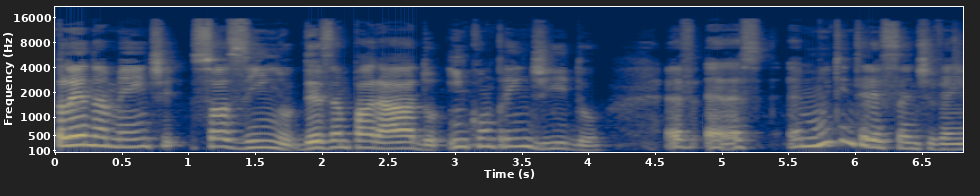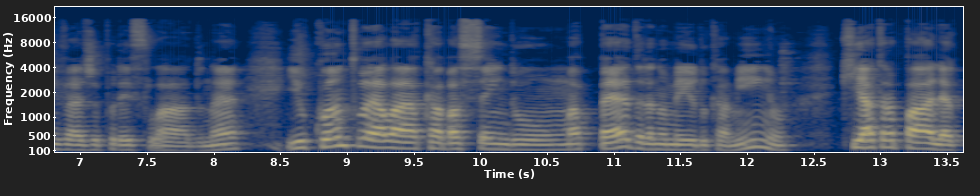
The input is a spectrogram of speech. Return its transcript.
plenamente sozinho, desamparado, incompreendido. É, é, é muito interessante ver a inveja por esse lado, né? E o quanto ela acaba sendo uma pedra no meio do caminho que atrapalha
